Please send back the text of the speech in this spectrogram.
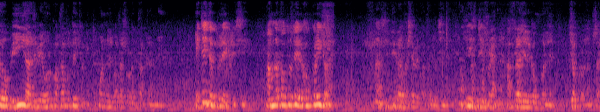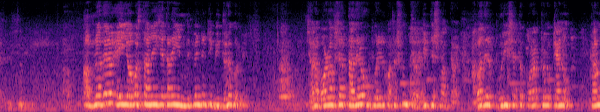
তো বিই আসবে, ওর কথা মতোই চলি, অন্যের কথা শোনার দরকার নেই। এটাই তো দূরে কৃষি। আমলাতন্ত্র তো এরকম করেই চলে। না, সিদ্দিকুর রহমান সাহেবের কথা বলছি আপনারা যেরকম বললেন। যোগ করলাম স্যার আপনাদেরও এই অবস্থা নেই যে তারা ইন্ডিপেন্ডেন্টলি বিদ্রোহ করবে। যারা বড় অফিসার, তাদেরও উপরের কথা শুনতে হয়, নির্দেশ মানতে হয়। আমাদের পুলিশ এত করাপ্ট হলো কেন? কারণ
